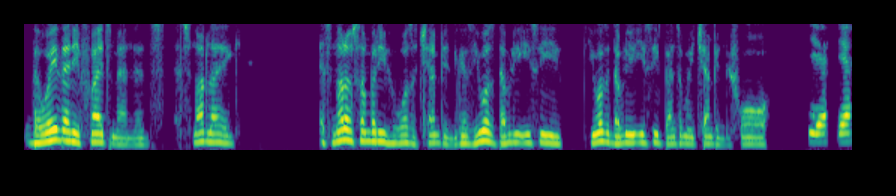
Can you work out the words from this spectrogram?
the way that he fights, man, it's it's not like it's not of somebody who was a champion because he was WEC he was a WEC bantamweight champion before. Yeah. Yeah.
